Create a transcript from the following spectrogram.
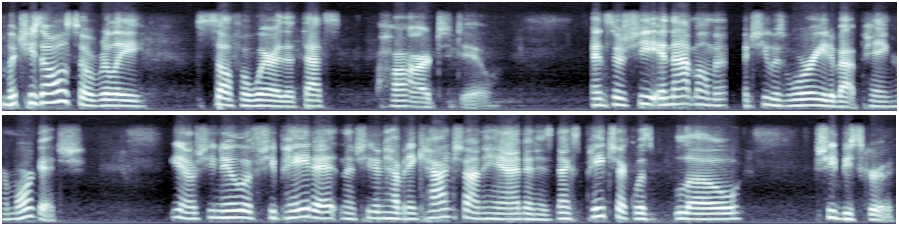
But she's also really self aware that that's hard to do. And so she, in that moment, she was worried about paying her mortgage. You know, she knew if she paid it and then she didn't have any cash on hand and his next paycheck was low, she'd be screwed.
